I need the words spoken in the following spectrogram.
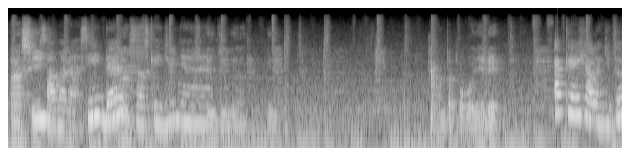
Nasi sama nasi dan Terus- saus kejunya. Terus kejunya. Nih. Mantap pokoknya deh. Oke, kalau gitu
